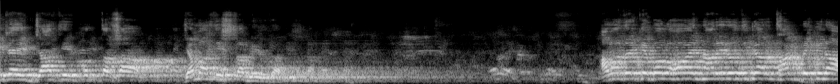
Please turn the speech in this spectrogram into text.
এটাই জাতির প্রত্যাশা, জামাত ইসলামের দাবি। আমাদেরকে বলা হয় নারীর অধিকার থাকবে কিনা?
